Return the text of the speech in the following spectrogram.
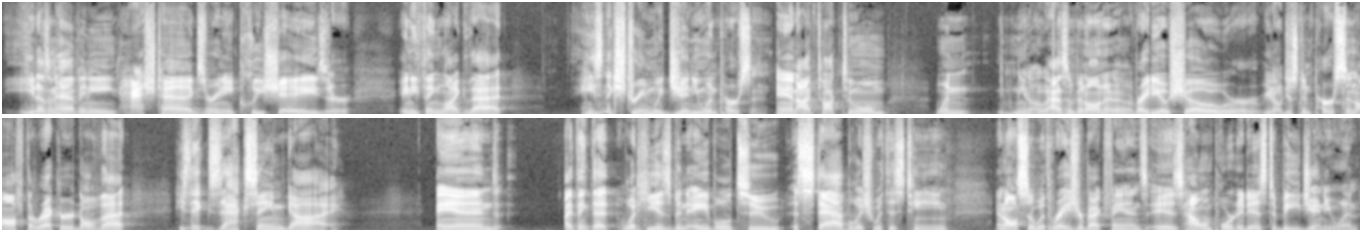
he doesn't have any hashtags or any cliches or anything like that. He's an extremely genuine person. And I've talked to him when, you know, who hasn't been on a radio show or, you know, just in person off the record and all of that. He's the exact same guy. And I think that what he has been able to establish with his team and also with Razorback fans is how important it is to be genuine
